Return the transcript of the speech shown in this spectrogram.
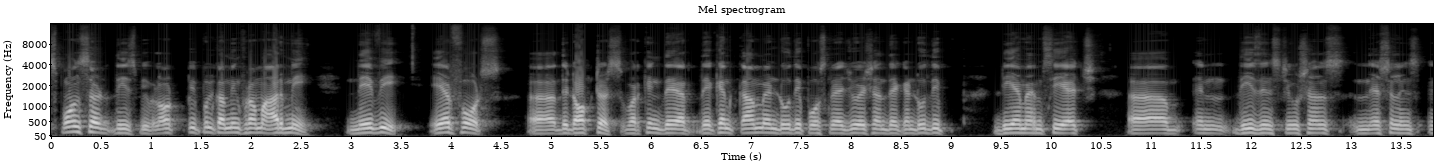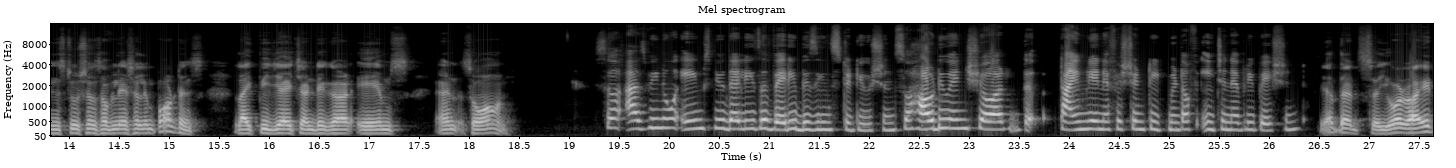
sponsored these people or people coming from army, navy, air force, uh, the doctors working there, they can come and do the post graduation, they can do the DMMCH in these institutions, national in institutions of national importance like PGI Chandigarh, AIIMS and so on. So, as we know, AIIMS New Delhi is a very busy institution. So, how do you ensure the timely and efficient treatment of each and every patient? Yeah, that's uh, you are right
